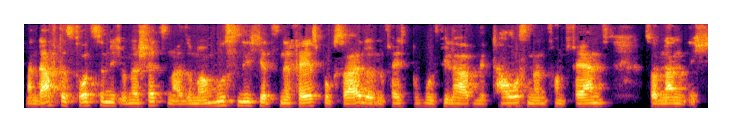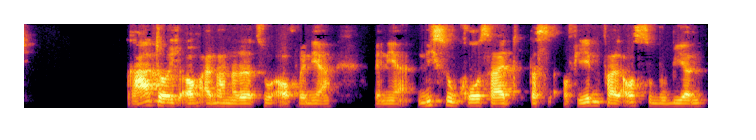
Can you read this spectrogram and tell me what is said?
Man darf das trotzdem nicht unterschätzen. Also man muss nicht jetzt eine Facebook-Seite oder ein Facebook-Profil haben mit Tausenden von Fans, sondern ich rate euch auch einfach nur dazu, auch wenn ihr, wenn ihr nicht so groß seid, das auf jeden Fall auszuprobieren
